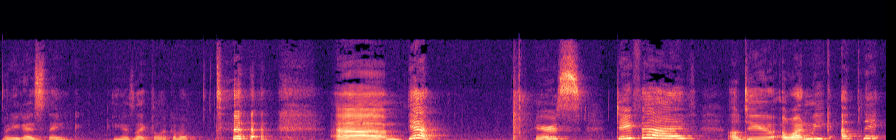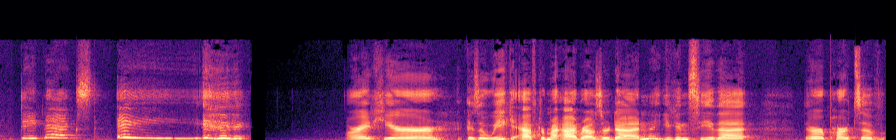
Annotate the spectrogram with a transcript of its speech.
What do you guys think? You guys like the look of them? um, yeah. Here's day five. I'll do a one week update next. Hey! All right, here is a week after my eyebrows are done. You can see that there are parts of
